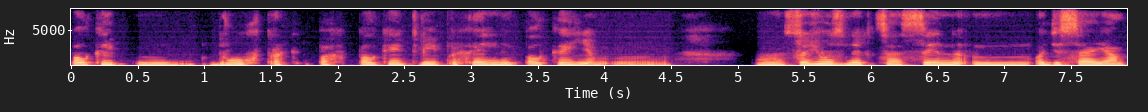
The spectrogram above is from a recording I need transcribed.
палкий друг, палкий твій прихильник, палкий союзник, це син Одіссея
